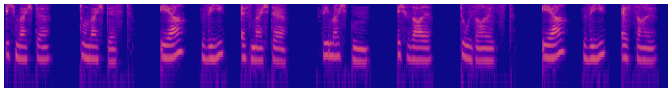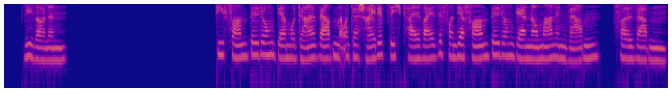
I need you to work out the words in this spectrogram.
Ich möchte. Du möchtest. Er, sie, es möchte. Sie möchten. Ich soll. Du sollst. Er, sie, es soll. Sie sollen. Die Formbildung der Modalverben unterscheidet sich teilweise von der Formbildung der normalen Verben, Vollverben.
